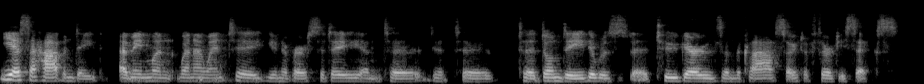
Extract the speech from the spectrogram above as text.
Yes, I have indeed. I mean, when when I went to university and to to to Dundee, there was uh, two girls in the class out of thirty six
